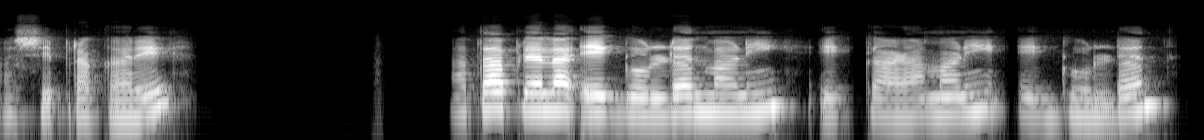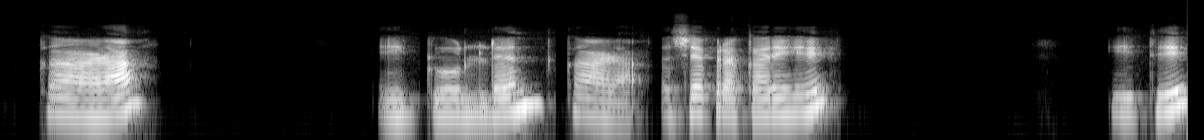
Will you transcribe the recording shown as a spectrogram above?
अशा प्रकारे. आता आपल्याला एक गोल्डन मणी एक काळा मणी एक गोल्डन काळा एक गोल्डन काळा अशा प्रकारे हे इथे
